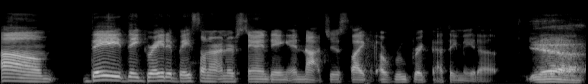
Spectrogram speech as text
um, they they graded based on our understanding and not just like a rubric that they made up. Yeah,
